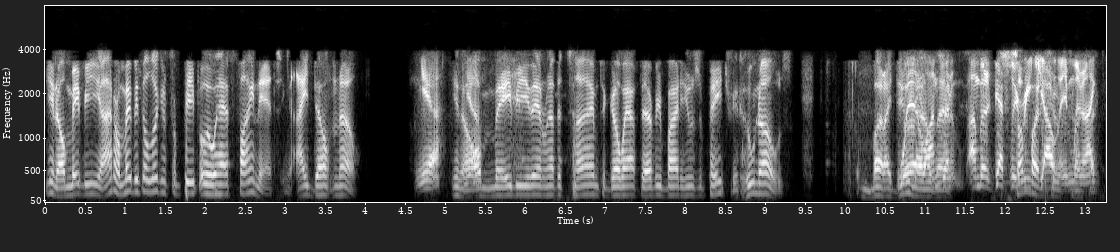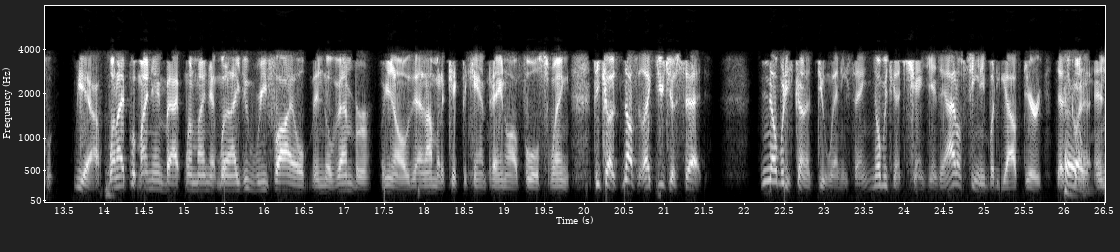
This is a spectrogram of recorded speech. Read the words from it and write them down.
You know, maybe I don't. Maybe they're looking for people who have financing. I don't know. Yeah. You know, yeah. maybe they don't have the time to go after everybody who's a patriot. Who knows? But I do well, know I'm that gonna I'm gonna definitely reach out and when I yeah, when I put my name back, when my when I do refile in November, you know, then I'm going to kick the campaign off full swing because nothing, like you just said, nobody's going to do anything. Nobody's going to change anything. I don't see anybody out there that's hey. going to, and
